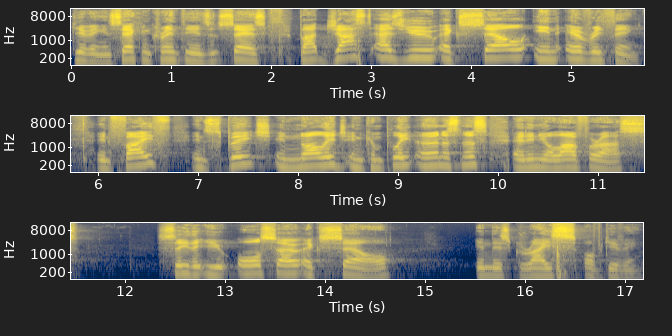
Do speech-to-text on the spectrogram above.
Giving in 2 Corinthians it says, "But just as you excel in everything, in faith, in speech, in knowledge, in complete earnestness, and in your love for us, see that you also excel in this grace of giving."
